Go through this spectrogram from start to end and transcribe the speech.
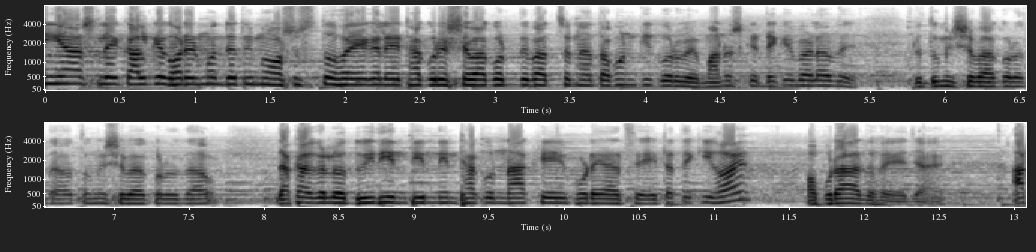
নিয়ে আসলে, কালকে ঘরের মধ্যে তুমি অসুস্থ হয়ে গেলে, ঠাকুরের সেবা করতে পারছ না, তখন কি করবে? মানুষকে ডেকে বেড়াবে? যে তুমি সেবা করে দাও, তুমি সেবা করে দাও। দেখা গেল দুই দিন, তিন দিন ঠাকুর না খেয়ে পড়ে আছে। এটাতে কি হয়? অপরাধ হয়ে যায়। আর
